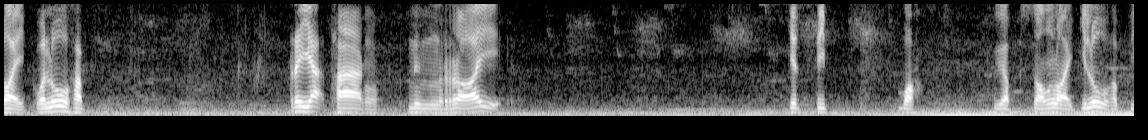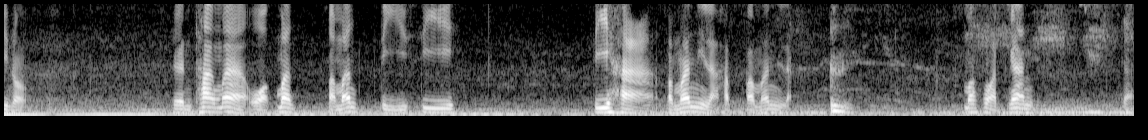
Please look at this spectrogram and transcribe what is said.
ลอยกว่าโลครับ ระยะทางหนึ่งร้อยเจ็ดสิบอกเกือบสองร้อยกิโลครับพี่น้อง เดินทางมาออกมาประมาณตีซีตีหาประมาณนี้แหละครับ ประมาณนี้แหละ มาหอดงานกะ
